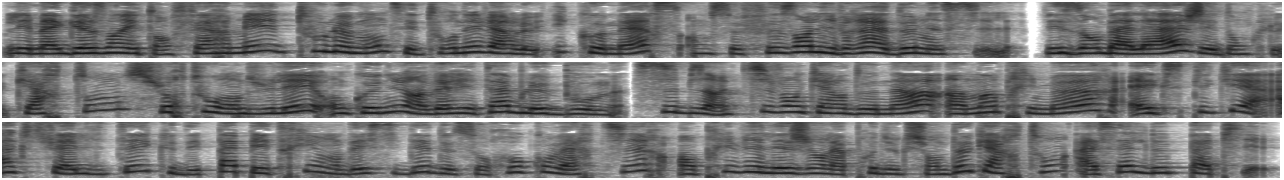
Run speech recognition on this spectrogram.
les magasins étant fermés, tout le monde s'est tourné vers le e-commerce en se faisant livrer à domicile. Les emballages et donc le carton, surtout ondulé, ont connu un véritable boom. Si bien qu'Yvan Cardona, un imprimeur, a expliqué à Actualité que des papeteries ont décidé de se reconvertir en privilégiant la production de carton à celle de papier.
